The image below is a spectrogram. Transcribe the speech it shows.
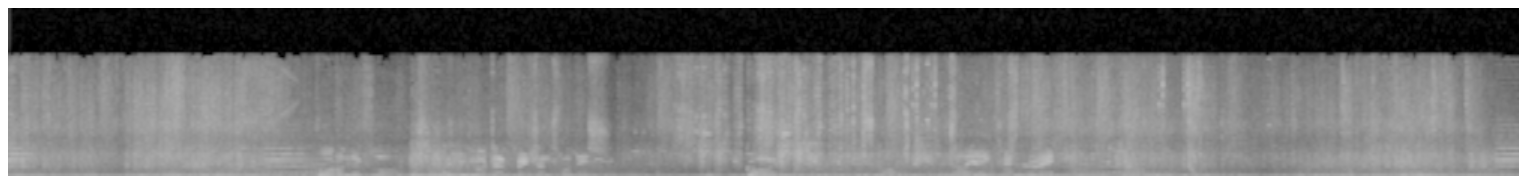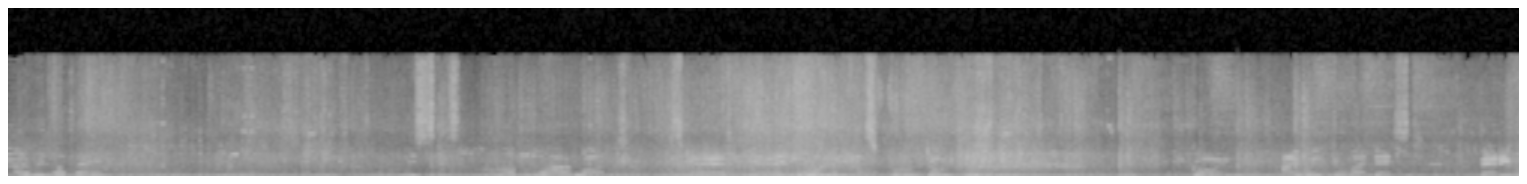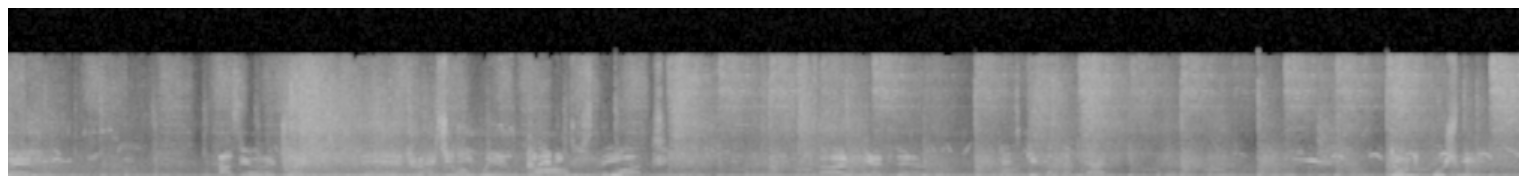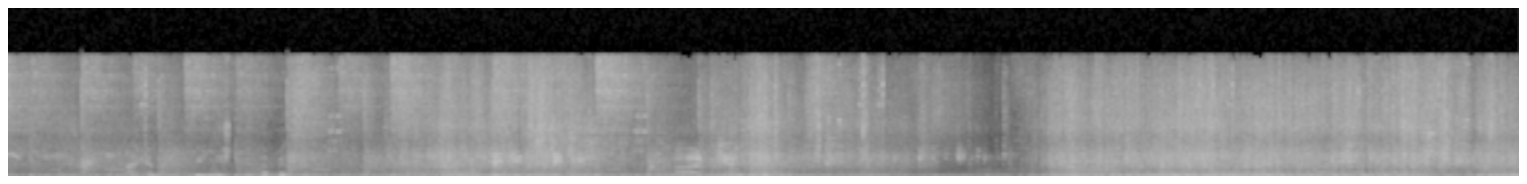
Four on the floor. I do not have patience for this. Going. Loaded and ready. I will obey. This is hard work. What? Yes, yes. Warrior. Don't push me. Going. I will do my best. Very well. As you request. The tragedy will Ready come. What? I'll get there. Let's kick up some dirt. Don't push me. I am finished with the business. Begin stitching. I'll get there.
